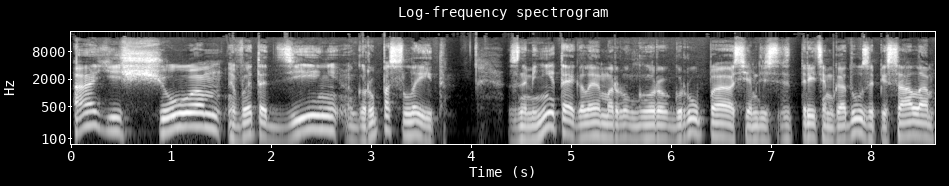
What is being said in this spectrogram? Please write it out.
А еще в этот день группа Slate – знаменитая глэм-группа в 1973 году записала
